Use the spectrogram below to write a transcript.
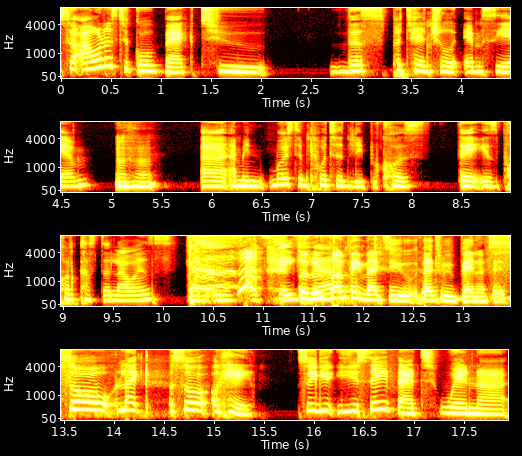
so I want us to go back to this potential MCM. hmm Uh, I mean, most importantly, because there is podcast allowance that is at stake So here. there's something that you that we benefit. So, like, so okay, so you you say that when uh,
